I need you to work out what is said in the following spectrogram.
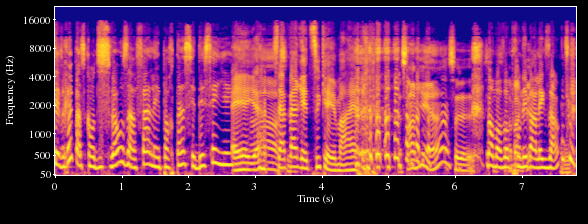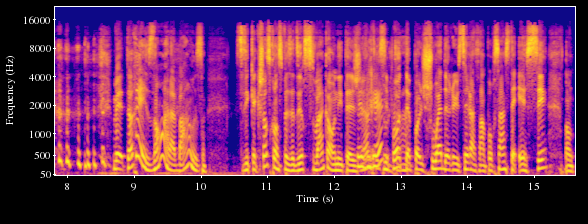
C'est vrai parce qu'on dit souvent aux enfants, l'important, c'est d'essayer. Hey, Ah, ça c'est- paraît-tu qu'elle est mère? Ça s'en vient, hein? Non, mais on va ça prôner par l'exemple. mais t'as raison, à la base. C'est quelque chose qu'on se faisait dire souvent quand on était jeune. C'est pas, t'as pas le choix de réussir à 100%, c'était essai. Donc,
